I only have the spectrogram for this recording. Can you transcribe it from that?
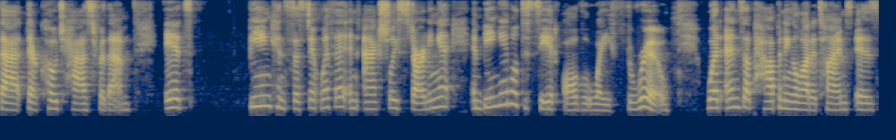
that their coach has for them. It's being consistent with it and actually starting it and being able to see it all the way through. What ends up happening a lot of times is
